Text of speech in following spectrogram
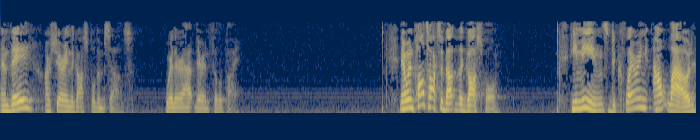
And they are sharing the gospel themselves where they're at there in Philippi. Now, when Paul talks about the gospel, he means declaring out loud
